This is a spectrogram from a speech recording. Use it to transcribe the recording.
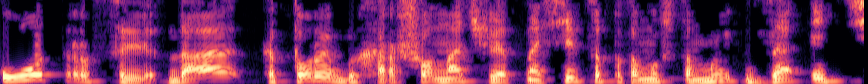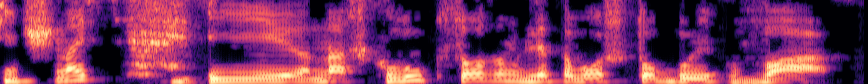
отрасль, да, к которой бы хорошо начали относиться, потому что мы за этичность, и наш клуб создан для того, чтобы вас,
